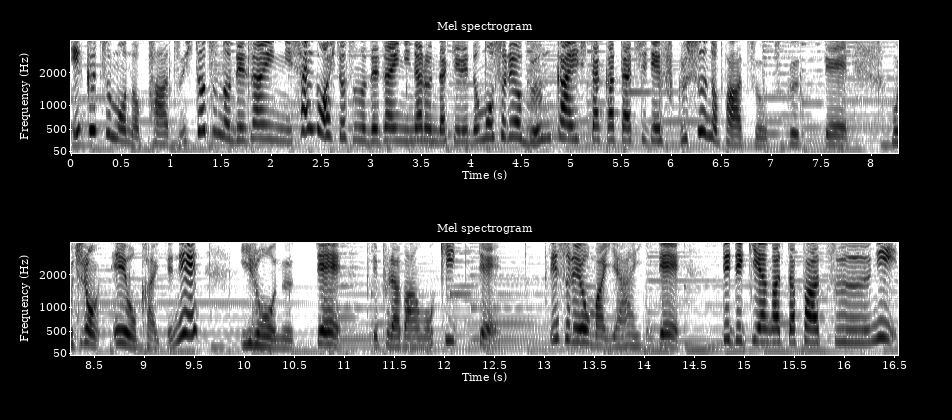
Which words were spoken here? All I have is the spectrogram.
いくつものパーツ一つのデザインに最後は一つのデザインになるんだけれどもそれを分解した形で複数のパーツを作ってもちろん絵を描いてね色を塗ってでプラ板を切ってでそれをま焼いてで出来上がったパーツに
